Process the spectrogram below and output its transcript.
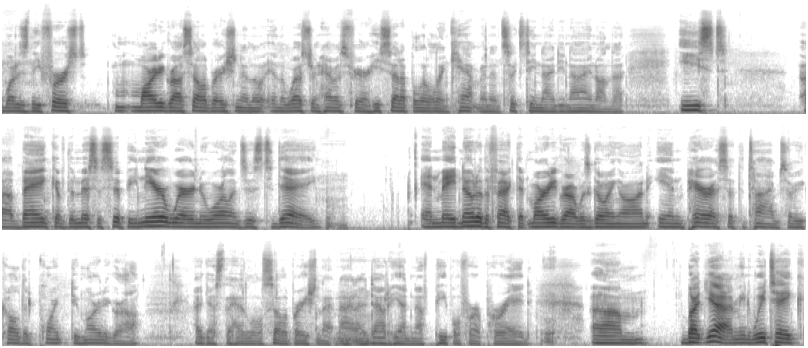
what is the first Mardi Gras celebration in the in the Western Hemisphere, he set up a little encampment in 1699 on the east uh, bank of the Mississippi, near where New Orleans is today, and made note of the fact that Mardi Gras was going on in Paris at the time. So he called it Point du Mardi Gras. I guess they had a little celebration that night. I doubt he had enough people for a parade. Um, but yeah, I mean, we take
